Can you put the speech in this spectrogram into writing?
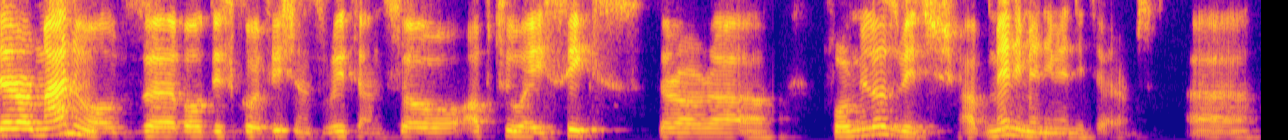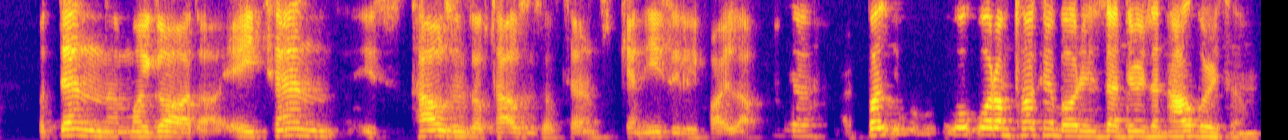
there are manuals uh, about these coefficients written. So up to A6, there are uh, formulas which have many, many, many terms. Uh, but then, my God, A10 is thousands of thousands of terms, can easily pile up. Yeah, but what I'm talking about is that there is an algorithm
